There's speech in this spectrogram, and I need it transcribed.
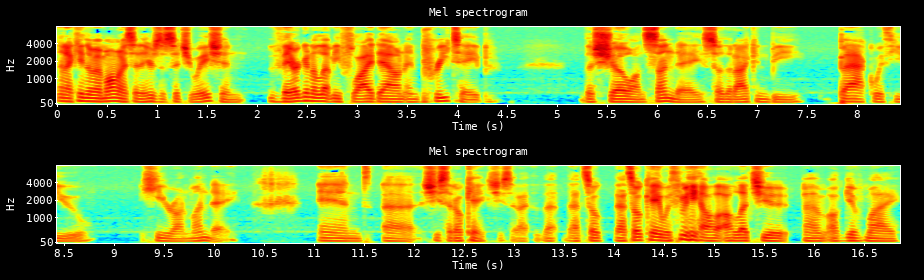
And I came to my mom and I said, "Here's the situation. They're going to let me fly down and pre-tape the show on Sunday so that I can be back with you here on Monday." And uh, she said, "Okay." She said, "That that's o- that's okay with me. I'll I'll let you. Um, I'll give my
